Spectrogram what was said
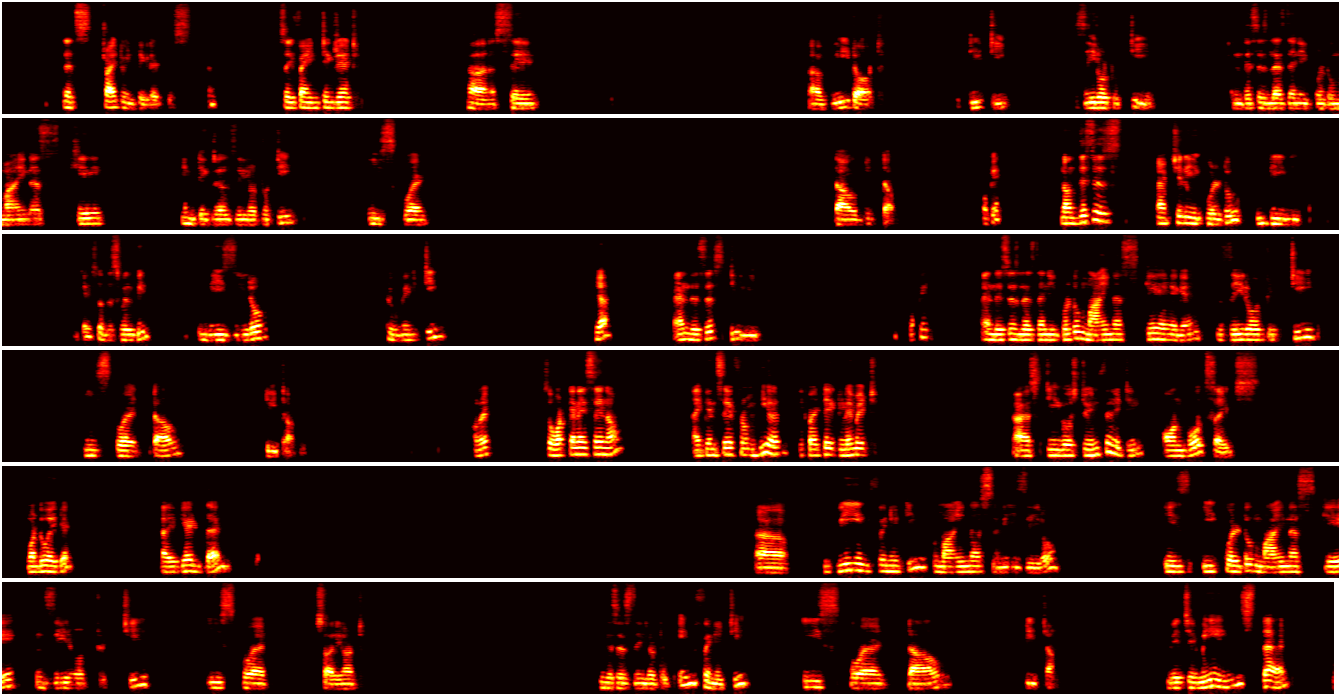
Let's try to integrate this. So if I integrate, uh, say, uh, V dot dt 0 to t and this is less than equal to minus k integral 0 to t e squared. Tau d tau. Okay? Now this is actually equal to dv okay so this will be v0 to vt yeah? And this is dv okay and this is less than equal to minus k again 0 to t e squared tau t tau all right so what can i say now? I can say from here if i take limit as t goes to infinity on both sides what do i get? I get that uh, v infinity minus v0 is equal to minus k 0 to t e squared sorry not this is 0 to infinity e squared tau theta which means that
